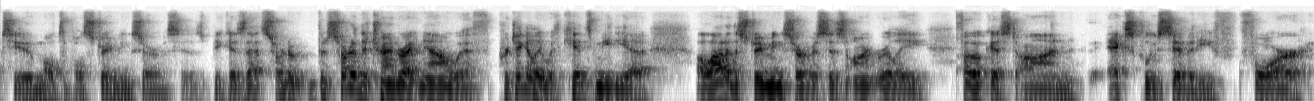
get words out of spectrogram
to multiple streaming services. Because that's sort of sort of the trend right now with particularly with kids media a lot of the streaming services aren't really focused on exclusivity for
